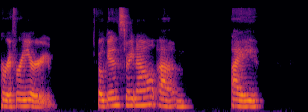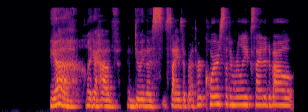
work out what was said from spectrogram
periphery or focus right now. Um, I, yeah, like I have, I'm doing this science of breathwork course that I'm really excited about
